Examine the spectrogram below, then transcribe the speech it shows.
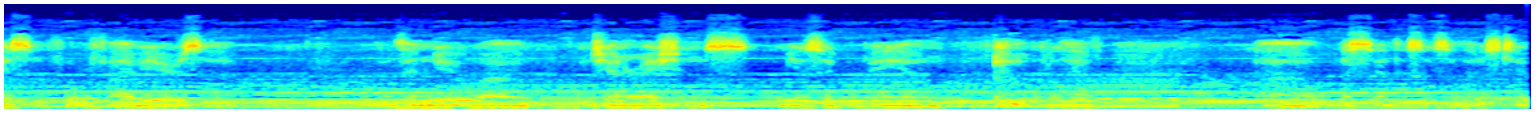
Years, uh, the new uh, generation's music will be, um, it'll have uh, a synthesis of those two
